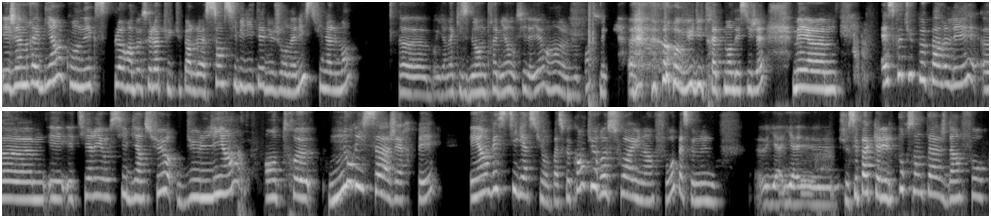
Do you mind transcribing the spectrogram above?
Et j'aimerais bien qu'on explore un peu, là, tu, tu, parles de la sensibilité du journaliste finalement. Euh, il y en a qui se blindent très bien aussi d'ailleurs, hein, je pense, euh, au vu du traitement des sujets. Mais euh, est-ce que tu peux parler, et, Thierry aussi bien sûr, du lien entre nourrissage RP et investigation? Parce que quand tu reçois une info, parce que je ne sais pas quel est le pourcentage d'infos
